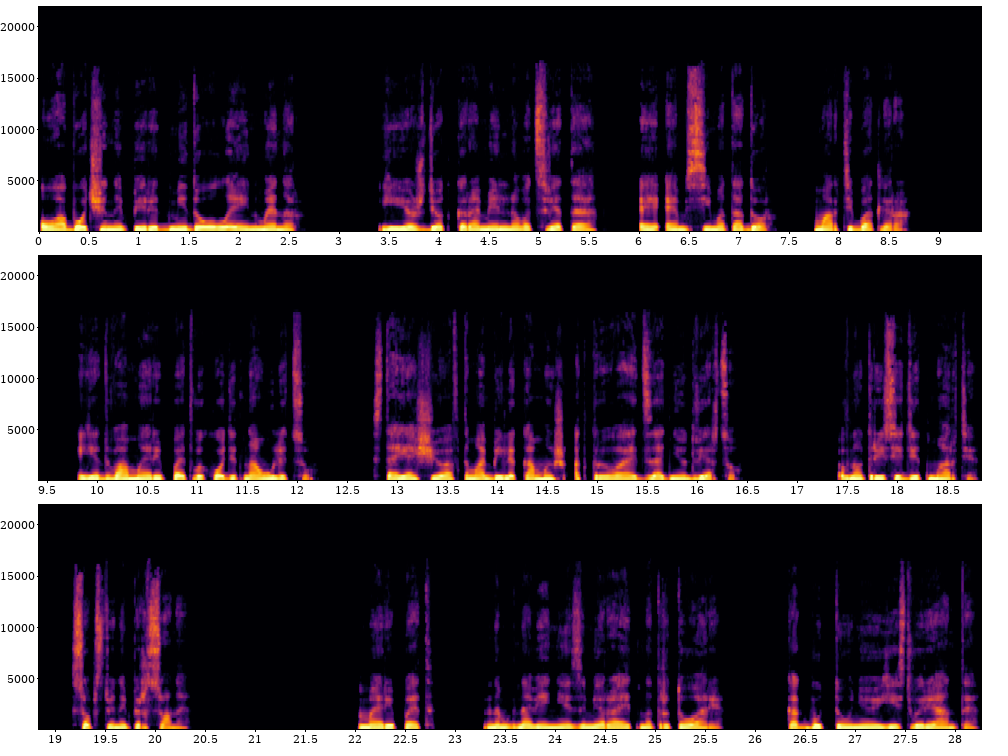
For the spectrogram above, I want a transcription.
У обочины перед Мидоу Лейн Мэннер ее ждет карамельного цвета AMC Матадор Марти Батлера. Едва Мэри Пэт выходит на улицу, стоящий у автомобиля камыш открывает заднюю дверцу. Внутри сидит Марти, собственной персоны. Мэри Пэт на мгновение замирает на тротуаре, как будто у нее есть варианты.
